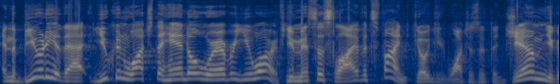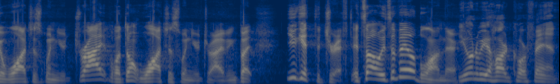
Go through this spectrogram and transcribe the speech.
And the beauty of that, you can watch the handle wherever you are. If you miss us live, it's fine. Go you watch us at the gym, you can watch us when you're driving. Well, don't watch us when you're driving, but you get the drift. It's always available on there. You want to be a hardcore fan?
